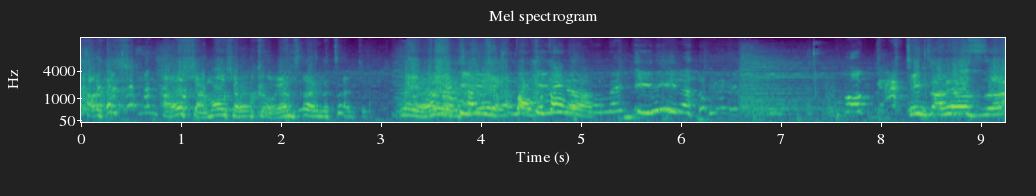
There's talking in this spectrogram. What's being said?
好像好像小猫小狗一样这样的站着，累了累了太累了，跑不动了我没体力了。我干，警长要死了，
